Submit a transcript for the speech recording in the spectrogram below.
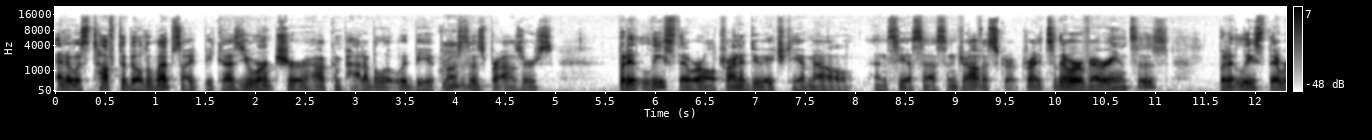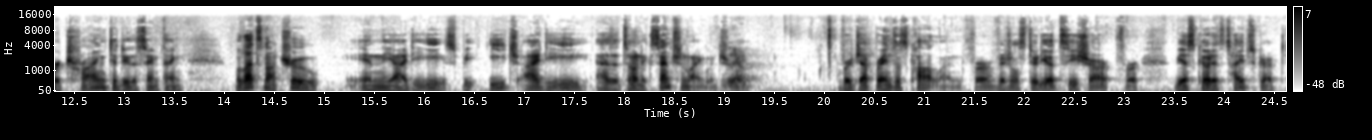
And it was tough to build a website because you weren't sure how compatible it would be across mm. those browsers. But at least they were all trying to do HTML and CSS and JavaScript, right? So there were variances, but at least they were trying to do the same thing. Well, that's not true in the IDEs. Each IDE has its own extension language, yeah. right? For JetBrains, it's Kotlin. For Visual Studio, it's C Sharp. For VS Code, it's TypeScript.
